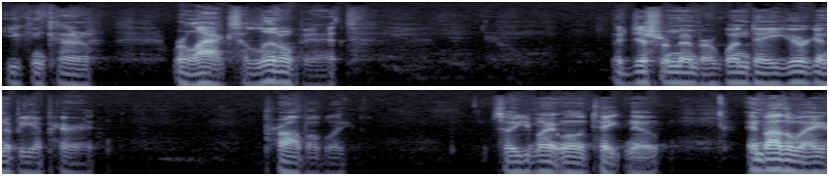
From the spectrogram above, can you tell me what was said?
you can kind of relax a little bit. But just remember, one day you're going to be a parent, probably. So you might want to take note. And by the way,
